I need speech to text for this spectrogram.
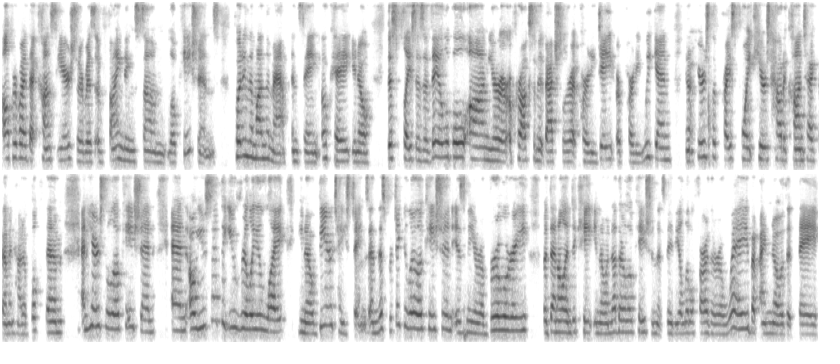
I'll provide that concierge service of finding some locations, putting them on the map, and saying, okay, you know, this place is available on your approximate approximate bachelorette party date or party weekend. You know, here's the price point, here's how to contact them and how to book them, and here's the location. And oh, you said that you really like, you know, beer tastings, and this particular location is near a brewery, but then I'll indicate, you know, another location that's maybe a little farther away, but I know that they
